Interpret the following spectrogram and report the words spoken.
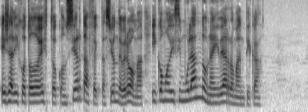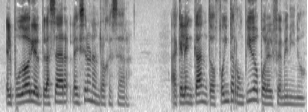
Ella dijo todo esto con cierta afectación de broma y como disimulando una idea romántica. El pudor y el placer la hicieron enrojecer. Aquel encanto fue interrumpido por el femenino.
